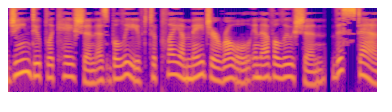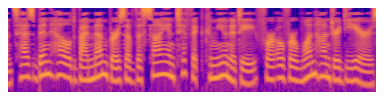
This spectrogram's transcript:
Gene duplication is believed to play a major role in evolution. This stance has been held by members of the scientific community for over 100 years.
